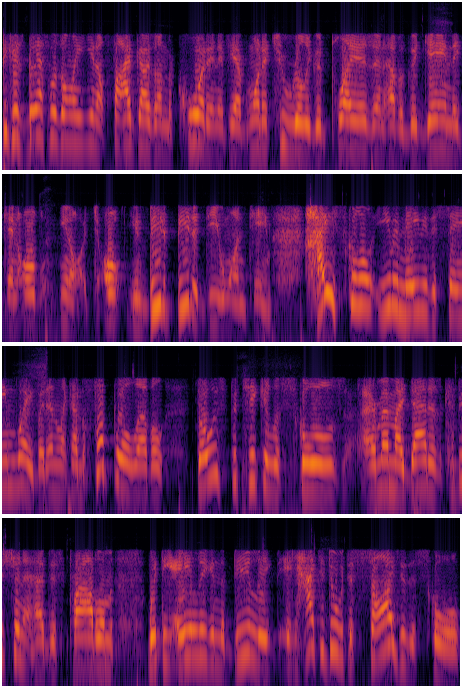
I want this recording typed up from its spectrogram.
because basketball's only you know five guys on the court, and if you have one or two really good players and have a good game, they can you know beat beat a D one team. High school even maybe the same way, but then like on the football level, those particular schools. I remember my dad as a commissioner had this problem with the A league and the B league. It had to do with the size of the school,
